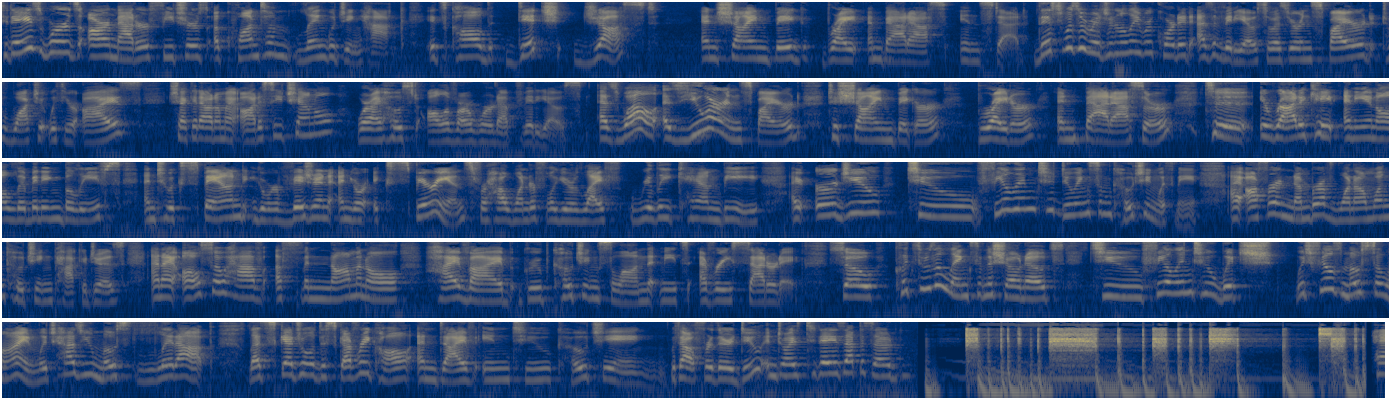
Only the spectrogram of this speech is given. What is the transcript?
Today's Words Are Matter features a quantum languaging hack. It's called Ditch Just and Shine Big, Bright, and Badass instead. This was originally recorded as a video, so as you're inspired to watch it with your eyes, check it out on my Odysee channel where I host all of our Word Up videos. As well as you are inspired to shine bigger, brighter and badasser, to eradicate any and all limiting beliefs, and to expand your vision and your experience for how wonderful your life really can be, I urge you to feel into doing some coaching with me. I offer a number of one on one coaching packages, and I also have a phenomenal high vibe group coaching salon that meets every Saturday. So click through the links in the show notes to feel into which which feels most aligned, which has you most lit up. Let's schedule a discovery call and dive into coaching. Without further ado, enjoy today's episode.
